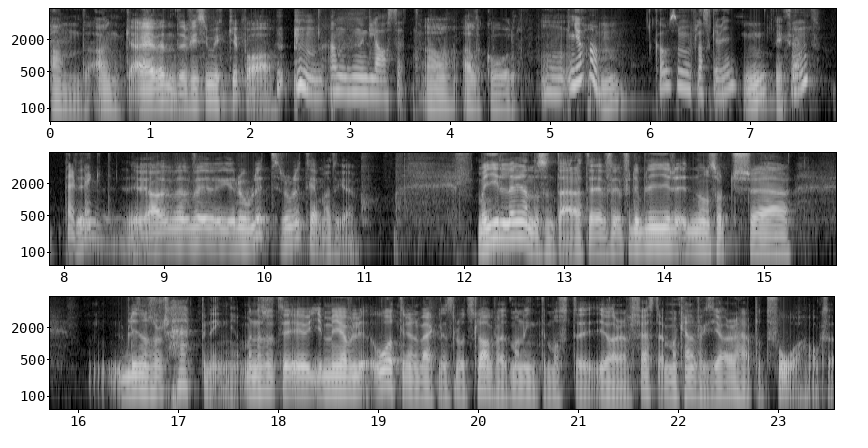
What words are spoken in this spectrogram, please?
And, anka. Jag vet inte, det finns ju mycket på A. Anden i glaset. Ja, alkohol. Mm, ja, kom som en flaska vin. Mm, exakt. Mm, perfekt. Det, ja, roligt, roligt tema tycker jag. Man gillar ju ändå sånt där. Att, det- för, för det blir någon sorts... eh, blir någon sorts happening. Men, alltså, eh, men jag vill återigen verkligen slå ett slag för att man inte måste göra en fest. Man kan faktiskt göra det här på två också.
